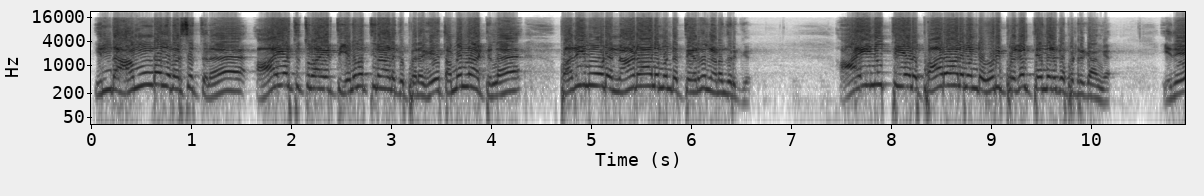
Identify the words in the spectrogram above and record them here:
இந்த ஐம்பது வருஷத்துல ஆயிரத்தி தொள்ளாயிரத்தி எழுபத்தி நாலுக்கு பிறகு தமிழ்நாட்டில் பதிமூணு நாடாளுமன்ற தேர்தல் நடந்திருக்கு. ஐநூத்தி ஏழு பாராளுமன்ற உறுப்பினர்கள் தேர்ந்தெடுக்கப்பட்டிருக்காங்க. இதே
